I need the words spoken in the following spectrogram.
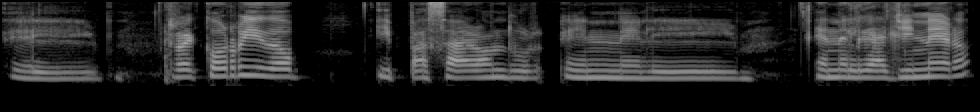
el recorrido y pasaron en el, en el gallinero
